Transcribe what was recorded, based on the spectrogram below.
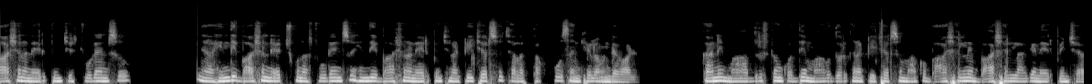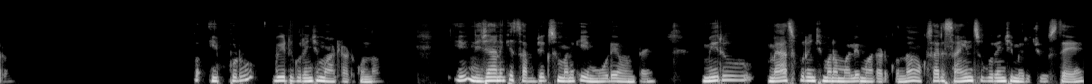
భాషను నేర్పించే స్టూడెంట్స్ హిందీ భాషను నేర్చుకున్న స్టూడెంట్స్ హిందీ భాషను నేర్పించిన టీచర్స్ చాలా తక్కువ సంఖ్యలో ఉండేవాళ్ళు. కానీ మా అదృష్టం కొద్దీ మాకు దొరికిన టీచర్స్ మాకు భాషల్ని భాషల్లాగే నేర్పించారు. ఇప్పుడు వీటి గురించి మాట్లాడుకుందాం. ఈ నిజానికి సబ్జెక్ట్స్ మనకి ఈ మూడే ఉంటాయి. మీరు మ్యాథ్స్ గురించి మనం మళ్ళీ మాట్లాడుకుందాం. ఒకసారి సైన్స్ గురించి మీరు చూస్తే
